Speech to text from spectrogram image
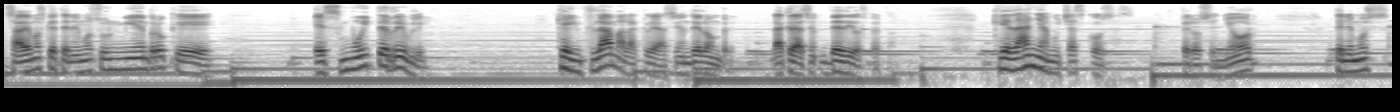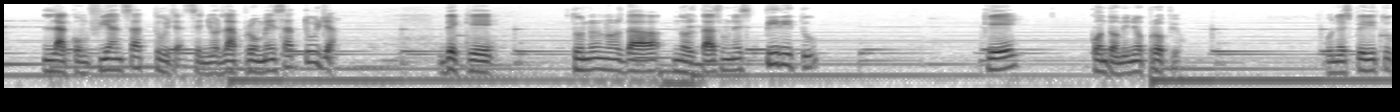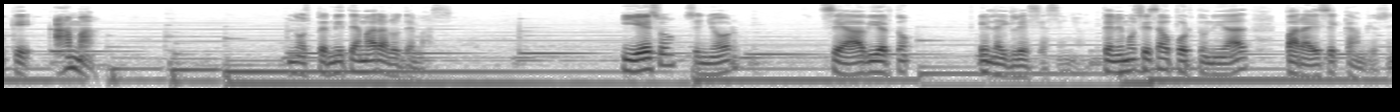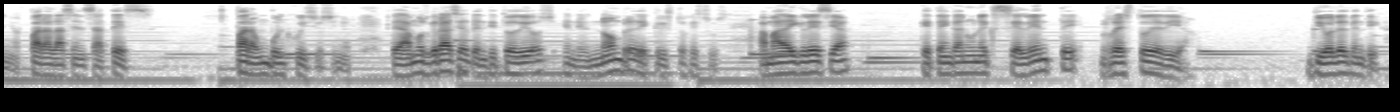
Sabemos que tenemos un miembro que es muy terrible, que inflama la creación del hombre, la creación de Dios, perdón, que daña muchas cosas. Pero Señor, tenemos la confianza tuya, Señor, la promesa tuya de que tú nos, nos das un espíritu que con dominio propio, un espíritu que ama nos permite amar a los demás. Y eso, Señor, se ha abierto en la iglesia, Señor. Tenemos esa oportunidad para ese cambio, Señor, para la sensatez, para un buen juicio, Señor. Te damos gracias, bendito Dios, en el nombre de Cristo Jesús. Amada iglesia, que tengan un excelente resto de día. Dios les bendiga.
